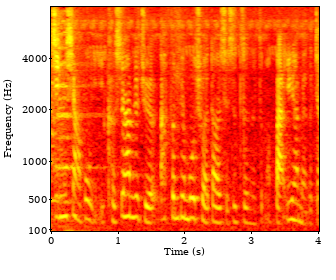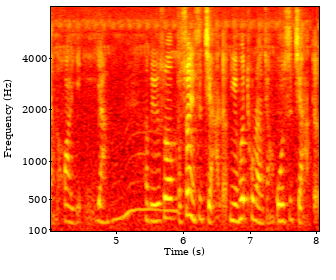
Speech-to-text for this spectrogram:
惊吓不已，可是他们就觉得啊，分辨不出来到底谁是真的怎么办？因为他们两个讲的话也一样。那比如说，我说你是假的，你也会突然讲我是假的，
